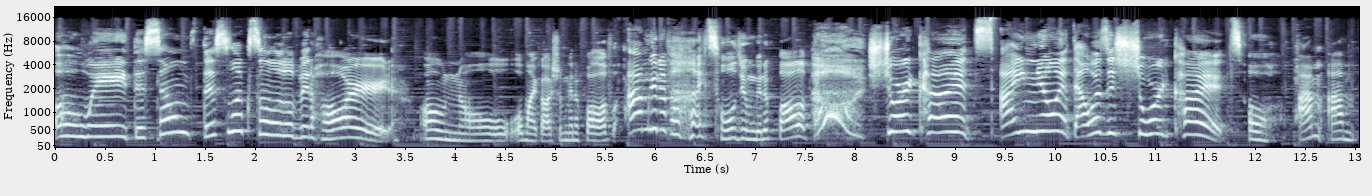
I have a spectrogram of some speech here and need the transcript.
Oh wait, this sounds this looks a little bit hard. Oh no. Oh my gosh, I'm gonna fall off. I'm gonna fall. I told you I'm gonna fall off. Shortcuts! I knew it. That was a shortcut. Oh, I'm I'm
